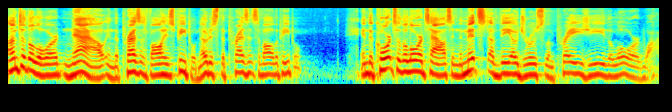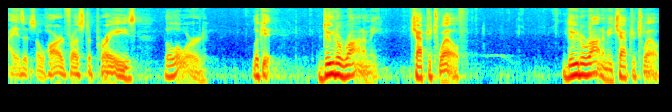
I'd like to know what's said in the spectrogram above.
unto the Lord now in the presence of all his people. Notice the presence of all the people. In the courts of the Lord's house, in the midst of thee, O Jerusalem, praise ye the Lord. Why is it so hard for us to praise the Lord? Look at Deuteronomy chapter 12. Deuteronomy chapter 12.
